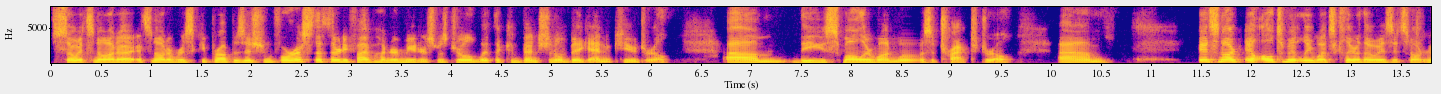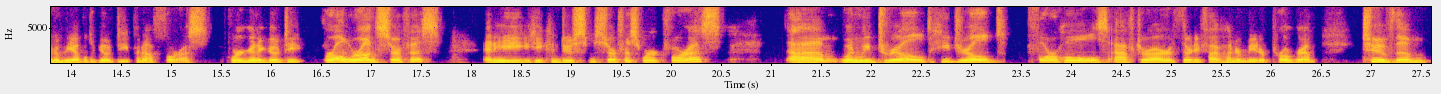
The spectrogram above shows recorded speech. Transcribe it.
so it's not a it's not a risky proposition for us. The 3,500 meters was drilled with a conventional big NQ drill. Um, the smaller one was a tracked drill. Um, it's not ultimately what's clear though is it's not going to be able to go deep enough for us. We're going to go deep. For all we're on surface, and he he can do some surface work for us. Um, when we drilled, he drilled four holes after our 3,500 meter program. Two of them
